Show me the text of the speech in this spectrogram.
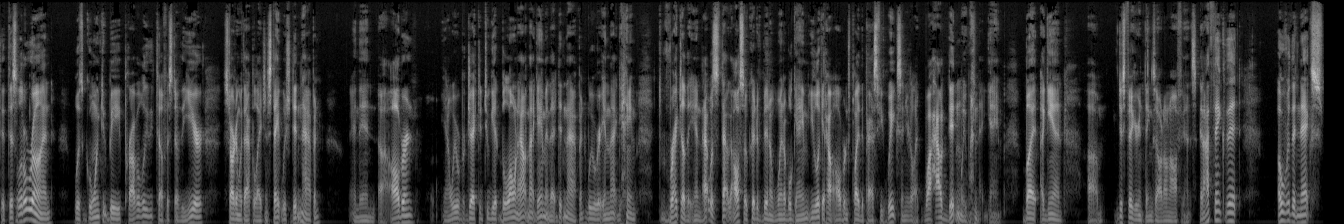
that this little run was going to be probably the toughest of the year, starting with Appalachian State, which didn't happen. And then uh, Auburn, you know, we were projected to get blown out in that game, and that didn't happen. We were in that game right till the end. That was that also could have been a winnable game. You look at how Auburn's played the past few weeks, and you're like, "Well, how didn't we win that game?" But again, um, just figuring things out on offense, and I think that over the next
